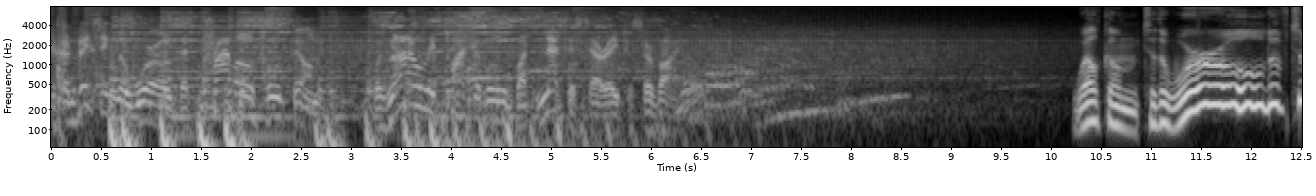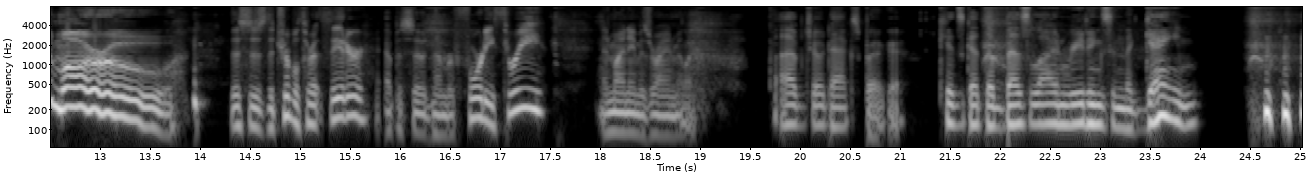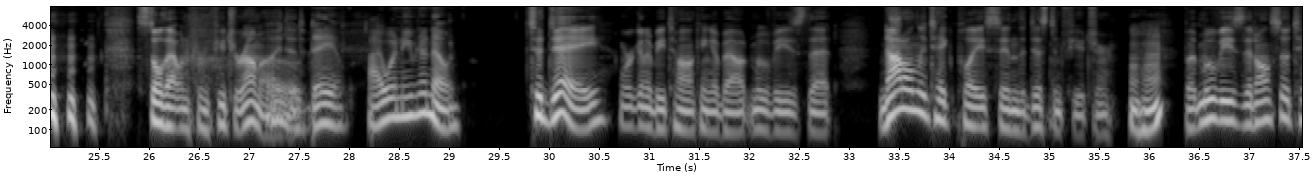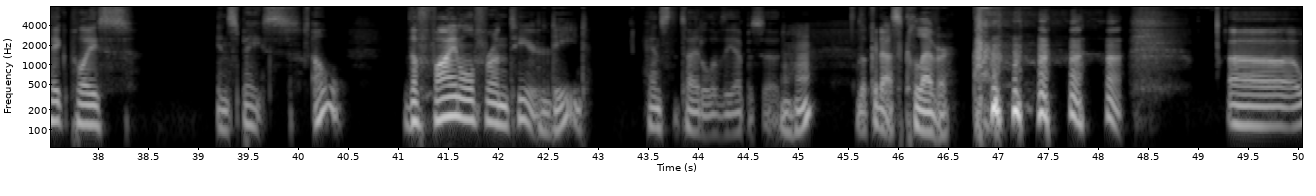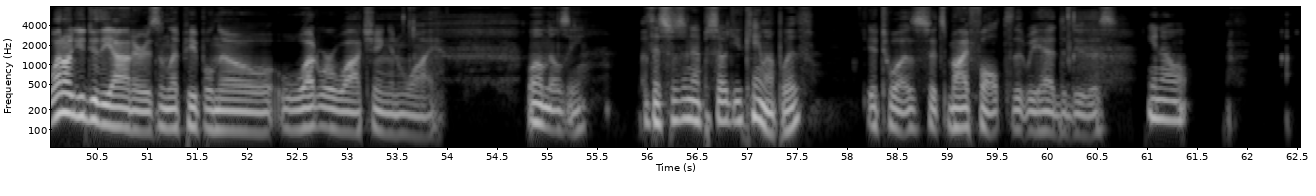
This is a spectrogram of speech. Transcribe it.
to convincing the world that travel through film was not only possible, but necessary to survive. Welcome to the world of tomorrow. this is the Triple Threat Theater, episode number 43, and my name is Ryan Miller. I'm Joe Daxberger. Kids got the best line readings in the game. Stole that one from Futurama, I Oh, did. Damn. I wouldn't even have known. Today, we're going to be talking about movies that not only take place in the distant future, Mm-hmm. but movies that also take place in space. Oh, The Final Frontier, indeed. hence the title of the episode. Mm-hmm. Look at us, clever. uh, why don't you do the honors and let people know what we're watching and why? Well, Millsy, this was an episode you came up with. It was. It's my fault that we had to do this. You know,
